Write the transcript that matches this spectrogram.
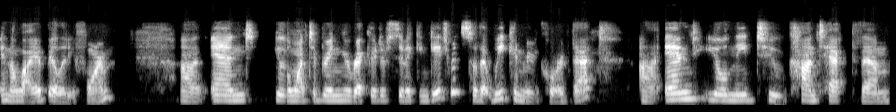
and a liability form. Uh, and you'll want to bring your record of civic engagement so that we can record that. Uh, and you'll need to contact them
